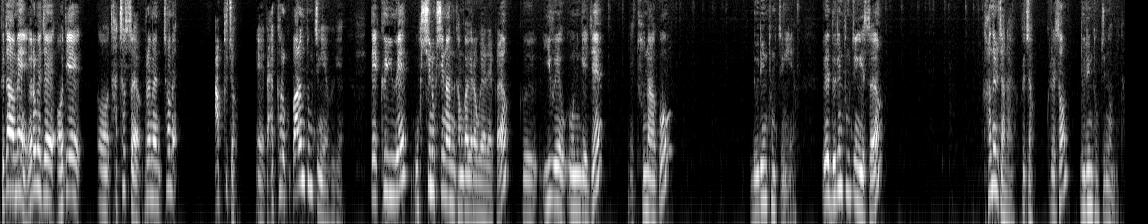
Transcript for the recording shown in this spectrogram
그 다음에 여러분 이제 어디에 어, 다쳤어요. 그러면 처음에 아프죠. 예, 날카롭고 빠른 통증이에요. 그게. 근데 그 이후에 욱신욱신한 감각이라고 해야 될까요? 그 이후에 오는 게 이제 예, 둔하고 느린 통증이에요. 왜 느린 통증이 있어요? 가늘잖아요. 그죠? 그래서 느린 통증이 옵니다.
